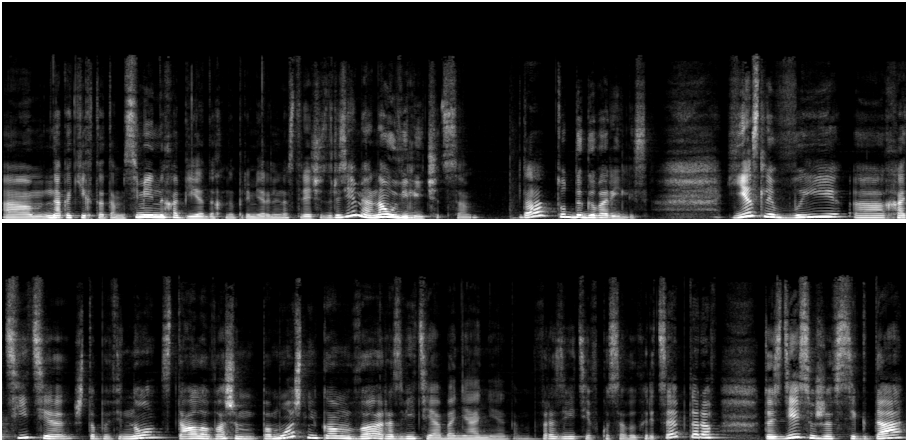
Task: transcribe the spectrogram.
э, на каких-то там семейных обедах, например, или на встрече с друзьями, она увеличится. Да, тут договорились. Если вы э, хотите, чтобы вино стало вашим помощником в развитии обоняния, там, в развитии вкусовых рецепторов, то здесь уже всегда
